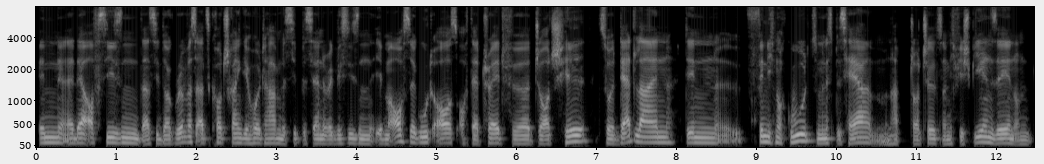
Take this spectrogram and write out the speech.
in äh, der Offseason, dass sie Doc Rivers als Coach reingeholt haben. Das sieht bisher in der Regular Season eben auch sehr gut aus. Auch der Trade für George Hill zur Deadline, den äh, finde ich noch gut, zumindest bisher. Man hat George Hill noch nicht viel spielen sehen und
